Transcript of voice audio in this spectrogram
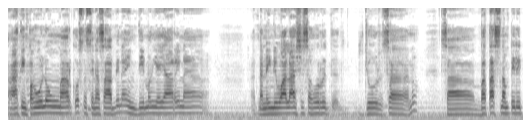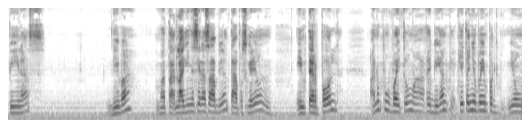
ang ating Pangulong Marcos na sinasabi na hindi mangyayari na at naniniwala siya sa jur sa ano sa batas ng Pilipinas. 'Di ba? Mata, lagi niya sinasabi 'yun tapos ngayon Interpol ano po ba ito mga kaibigan? Kita niyo ba yung pag yung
